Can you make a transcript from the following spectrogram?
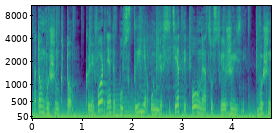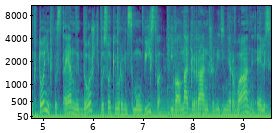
потом Вашингтон. Калифорния – это пустыня, университет и полное отсутствие жизни. В Вашингтоне постоянный дождь, высокий уровень самоубийства и волна гранжа в виде Нирваны, Элис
